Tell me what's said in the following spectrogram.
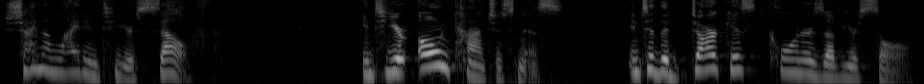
Shine a light into yourself, into your own consciousness, into the darkest corners of your soul.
